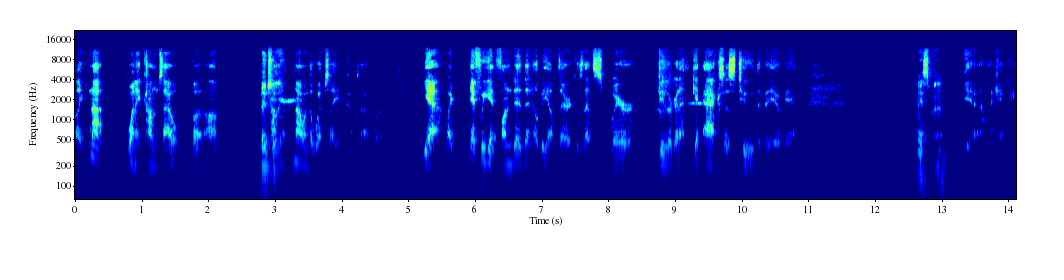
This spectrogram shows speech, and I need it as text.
like not when it comes out, but um, eventually. not, not when the website comes out, but yeah, like if we get funded, then it'll be up there because that's where people are gonna get access to the video game. Nice, man. Yeah, I can't wait.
